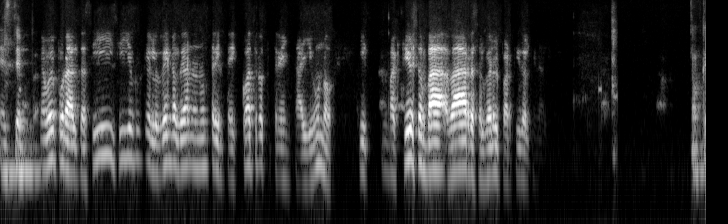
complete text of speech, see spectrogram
Este, me voy por altas. Sí, sí, yo creo que los Bengals ganan un 34-31. Y McPherson va, va a resolver el partido al final. ok.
